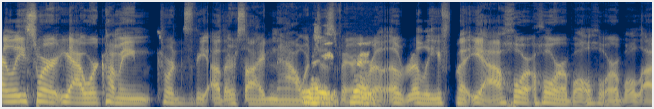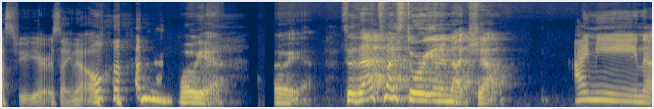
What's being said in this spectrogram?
At least we're yeah we're coming towards the other side now, which right, is very right. re- a relief. But yeah, hor- horrible, horrible last few years. I know. oh yeah, oh yeah. So that's my story in a nutshell. I mean,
